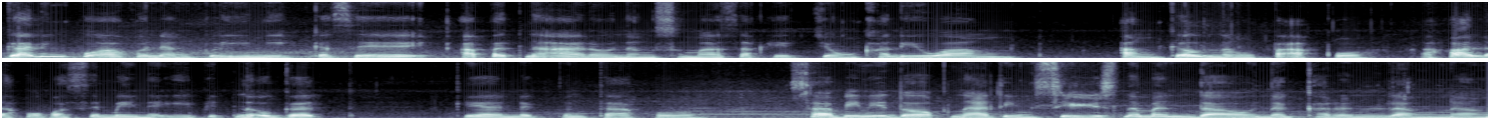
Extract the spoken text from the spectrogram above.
Galing po ako ng clinic kasi apat na araw nang sumasakit yung kaliwang ankle ng paa ko. Akala ko kasi may naipit na ugat kaya nagpunta ako. Sabi ni doc nating serious naman daw, nagkaroon lang ng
